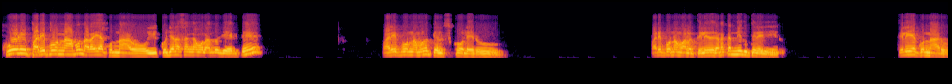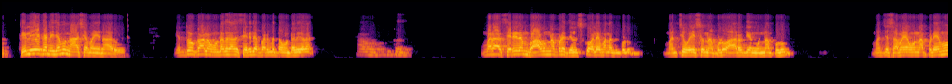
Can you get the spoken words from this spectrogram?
కూడి పరిపూర్ణము నరయ్యకున్నారు ఈ కుజన సంగములందు చేరితే పరిపూర్ణమును తెలుసుకోలేరు. పరిపూర్ణం వాళ్ళకి తెలియదు కనుక నీకు తెలియజేయరు. తెలియకున్నారు. తెలియక నిజము నాశమైనారు. ఎంతో కాలం ఉండదు కదా శరీర పరిమితం ఉంటది కదా. మరి ఆ శరీరం బాగున్నప్పుడే తెలుసుకోవాలి మనకు ఇప్పుడు మంచి వయసు ఉన్నప్పుడు ఆరోగ్యంగా ఉన్నప్పుడు మంచి సమయం ఉన్నప్పుడేమో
